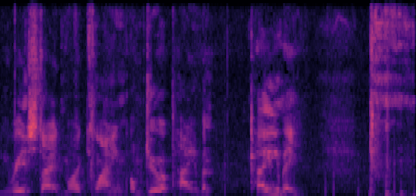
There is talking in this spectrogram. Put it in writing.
you reinstated my claim, I'm due a payment, pay me.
